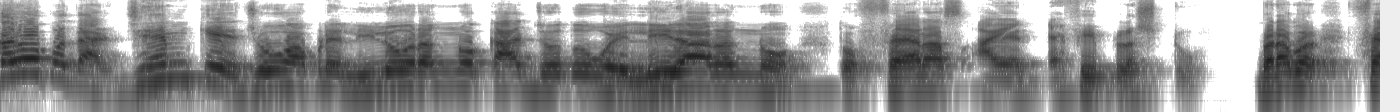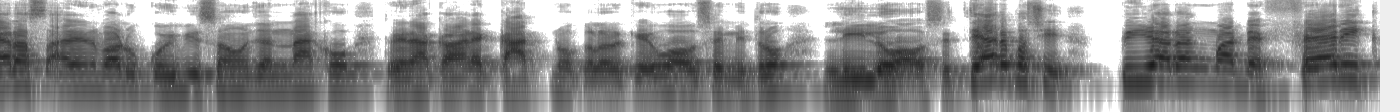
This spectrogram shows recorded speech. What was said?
કયો પદાર્થ? જેમ કે જો આપણે લીલો રંગનો કાચ જોતો હોય, લીલા રંગનો, તો ફેરસ આયન Fe+2 બરાબર? ફેરસ આયન વાળું કોઈ બી સંયોજન નાખો તો એના કારણે કાચનો કલર કેવો આવશે મિત્રો? લીલો આવશે. ત્યાર પછી પીળા રંગ માટે ફેરિક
